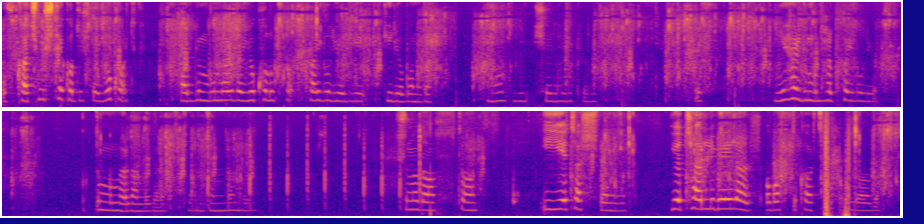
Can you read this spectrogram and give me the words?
Of kaçmış tek atışta yok artık. Her gün bunları da yok olup ka- kayboluyor diye geliyor bana da. Mal gibi şeyler yapıyorlar. Of. Niye her gün bunlar kayboluyor? Bıktım bunlardan böyle artık yani canımdan böyle. Şunu da al. Tamam. İyi yeter bence. Yeterli beyler. Abarttık artık. Allah abarttık.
